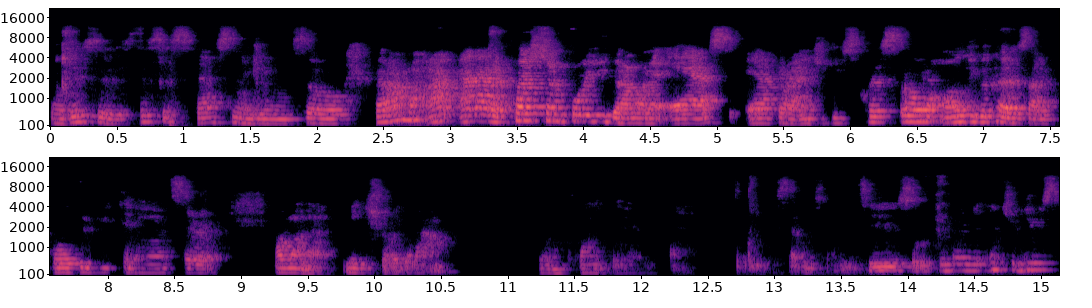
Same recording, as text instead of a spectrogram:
Well, this is this is fascinating. So, but I'm I, I got a question for you that I want to ask after I introduce Crystal, only because like both of you can answer. I want to make sure that I'm on point with everything. Seven twenty-two. So we're going to introduce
